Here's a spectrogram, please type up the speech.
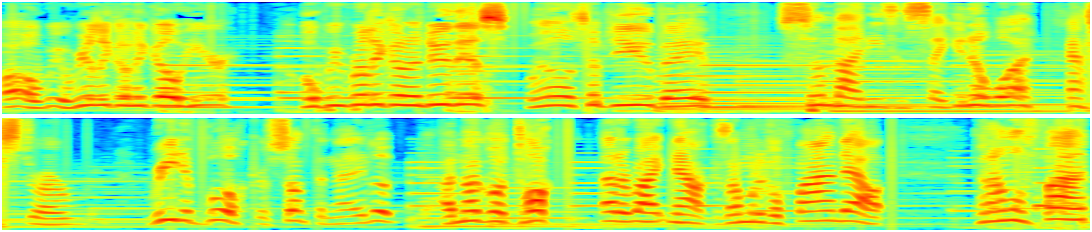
Oh, are we really going to go here? Are we really going to do this? Well, it's up to you, babe. Somebody needs to say, you know what, Pastor, read a book or something. Hey, look, I'm not going to talk about it right now because I'm going to go find out. But I'm going to find.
